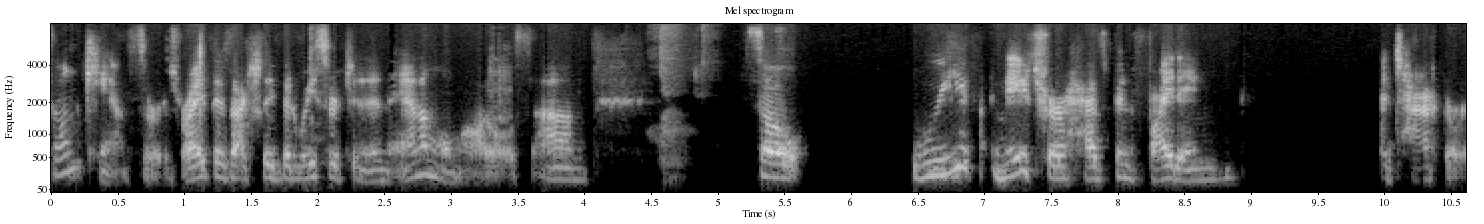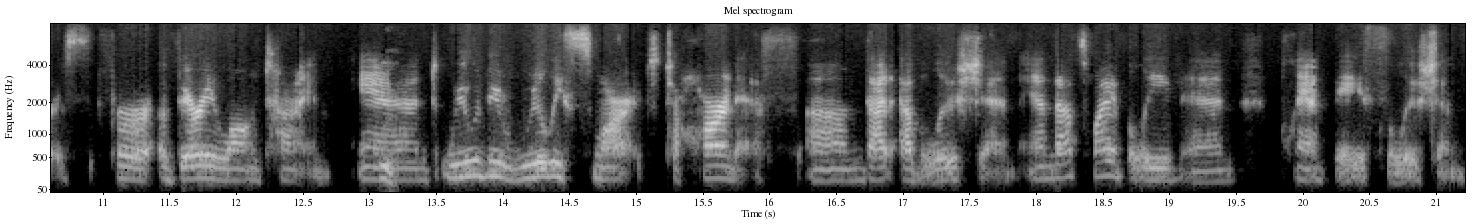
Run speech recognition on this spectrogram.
some cancers. Right? There's actually been research in, in animal models. Um, so we nature has been fighting attackers for a very long time. Hmm. And we would be really smart to harness um, that evolution. And that's why I believe in plant based solutions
